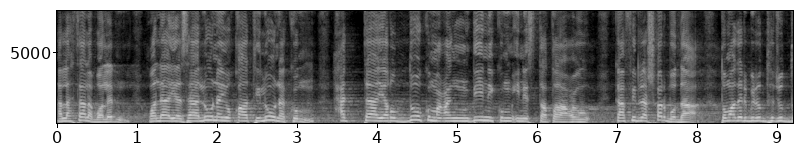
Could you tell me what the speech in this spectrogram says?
আল্লাহ তাআলা বলেন কাফিররা সর্বদা তোমাদের বিরুদ্ধে যুদ্ধ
